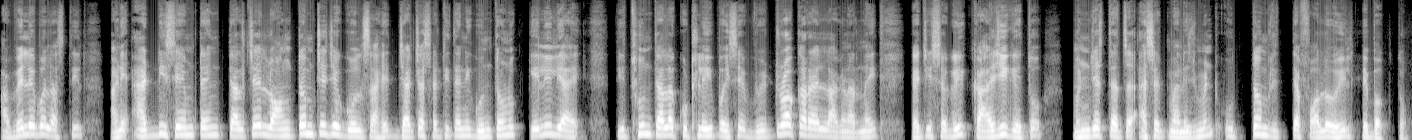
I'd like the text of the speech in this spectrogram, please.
अवेलेबल असतील आणि ॲट दी सेम टाईम त्याचे लाँग टर्मचे जे गोल्स आहेत ज्याच्यासाठी त्यांनी गुंतवणूक केलेली आहे तिथून त्याला कुठलेही पैसे विड्रॉ करायला लागणार नाहीत याची सगळी काळजी घेतो. म्हणजेच त्याचं ॲसेट मॅनेजमेंट उत्तमरित्या फॉलो होईल हे बघतो.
